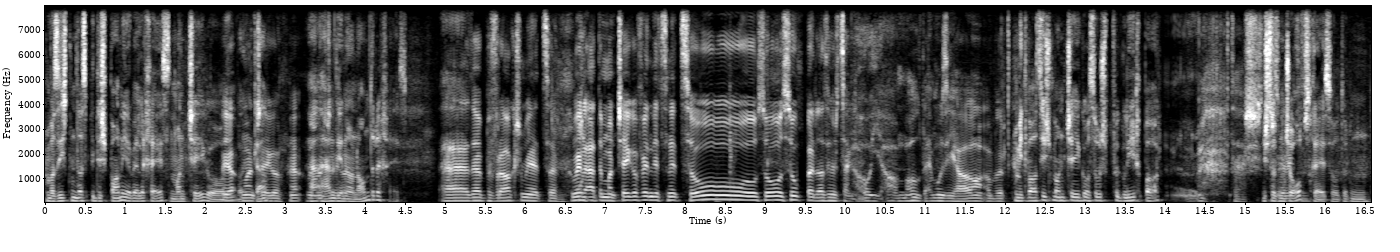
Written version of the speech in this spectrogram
Was ist denn das bei den Spaniern? Welcher Käse? Manchego? Ja, Manchego. Ja, Manchego. Haben die noch einen anderen Käse? Äh, da befragst du mich jetzt. Weil auch den Manchego finde ich jetzt nicht so, so super, dass ich würde sagen, oh ja, mal, den muss ich haben. Aber Mit was ist Manchego sonst vergleichbar? Das ist, ist, das ein Schafskäse oder ein...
